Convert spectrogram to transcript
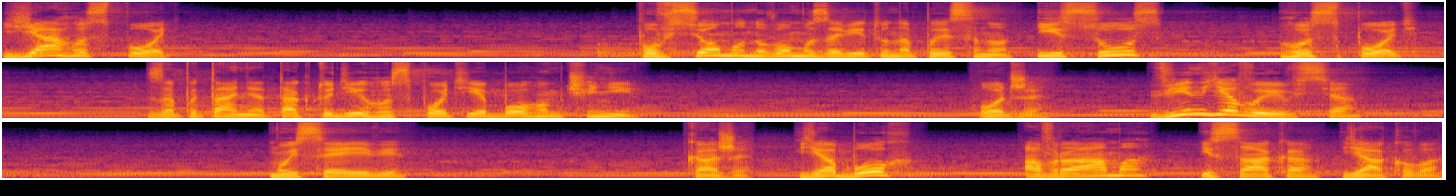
Я Господь. По всьому новому завіту написано: Ісус Господь. Запитання: так тоді Господь є Богом чи ні? Отже, Він явився Мойсеєві, каже: Я Бог Авраама, Ісака, Якова.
